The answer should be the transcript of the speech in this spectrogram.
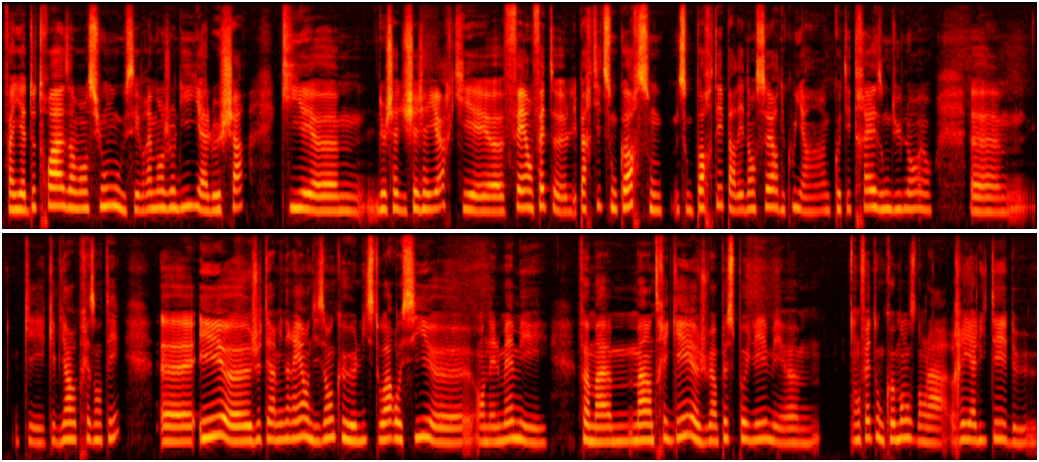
enfin il y a deux trois inventions où c'est vraiment joli. Il y a le chat qui est euh, le chat du Cheshire qui est fait en fait les parties de son corps sont, portées par des danseurs. Du coup il y a un côté très ondulant qui est, bien représenté. et je terminerai en disant que l'histoire aussi en elle-même m'a intriguée. Je vais un peu spoiler mais en fait, on commence dans la réalité de,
